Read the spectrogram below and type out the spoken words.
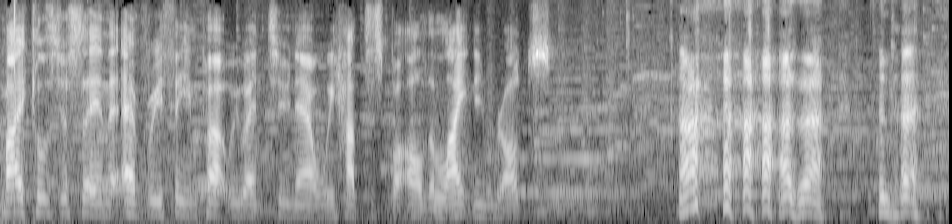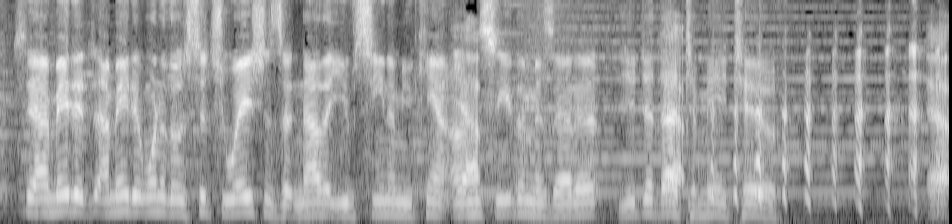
Michael's just saying that every theme park we went to now, we had to spot all the lightning rods. See, I made it. I made it one of those situations that now that you've seen them, you can't Yeah. unsee them. Is that it? You did that to me too. Yeah,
